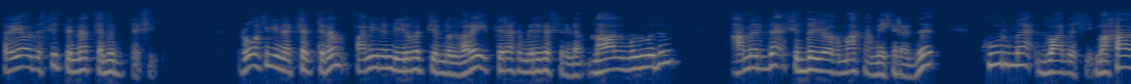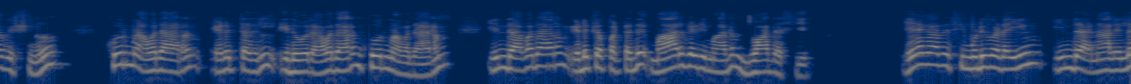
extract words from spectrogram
திரையோதசி பின்னர் சதுர்தசி. ரோஹிணி நட்சத்திரம் பன்னிரெண்டு இருபத்தி ஒன்பது வரை பிறகு மிருகசரிடம். நாள் முழுவதும் அமிர்த சித்த யோகமாக அமைகிறது. கூர்ம துவாதசி மகாவிஷ்ணு கூர்ம அவதாரம் எடுத்ததில் இது ஒரு அவதாரம் கூர்ம அவதாரம். இந்த அவதாரம் எடுக்கப்பட்டது மார்கழி மாதம் துவாதசி. ஏகாதசி முடிவடையும் இந்த நாளில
